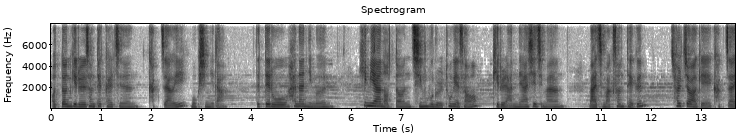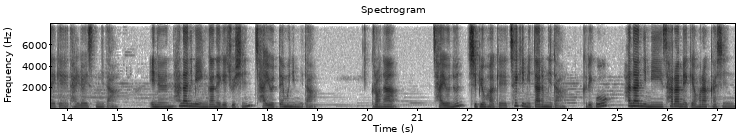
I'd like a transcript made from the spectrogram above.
어떤 길을 선택할지는 각자의 몫입니다. 때때로 하나님은 희미한 어떤 징후를 통해서 길을 안내하시지만 마지막 선택은 철저하게 각자에게 달려 있습니다. 이는 하나님이 인간에게 주신 자유 때문입니다. 그러나 자유는 집요하게 책임이 따릅니다. 그리고 하나님이 사람에게 허락하신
